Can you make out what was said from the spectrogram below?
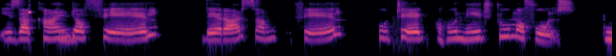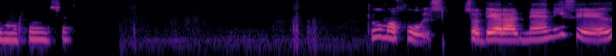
is a kind of fail. There are some fail who take who need two mafools. Two mafools. Two mafools. So there are many fail.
